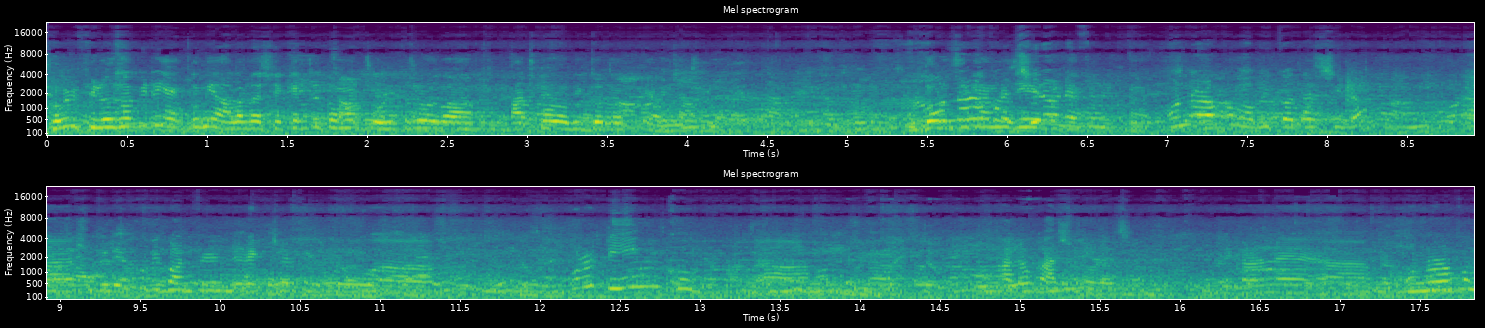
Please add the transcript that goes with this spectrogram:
ছবির ফিলোসফিটাই একদমই আলাদা সেক্ষেত্রে তোমার চরিত্র বা কাজ করার অভিজ্ঞতা কেমন ছিল? অন্যরকম ছিল definitely। অন্যরকম অভিজ্ঞতা ছিল। খুবই কনফিডেন্ট ডিরেক্টর কিন্তু পুরো টিম খুব ভালো কাজ করেছে। যে কারণে অন্যরকম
